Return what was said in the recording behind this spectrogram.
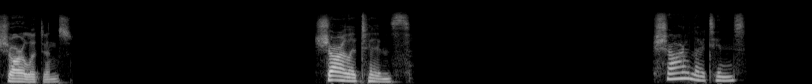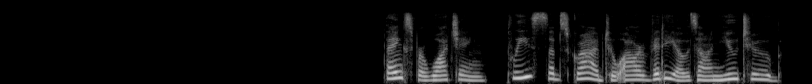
Charlatans. charlatans, Charlatans. Thanks for watching. Please subscribe to our videos on YouTube.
